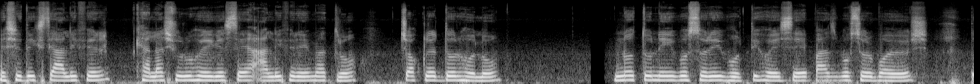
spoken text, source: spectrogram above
এসে দেখছি আলিফের খেলা শুরু হয়ে গেছে। আলিফের এইমাত্র চকলেট দৌড় হলো। নতুন এই বছরেই ভর্তি হয়েছে পাঁচ বছর বয়স, তো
